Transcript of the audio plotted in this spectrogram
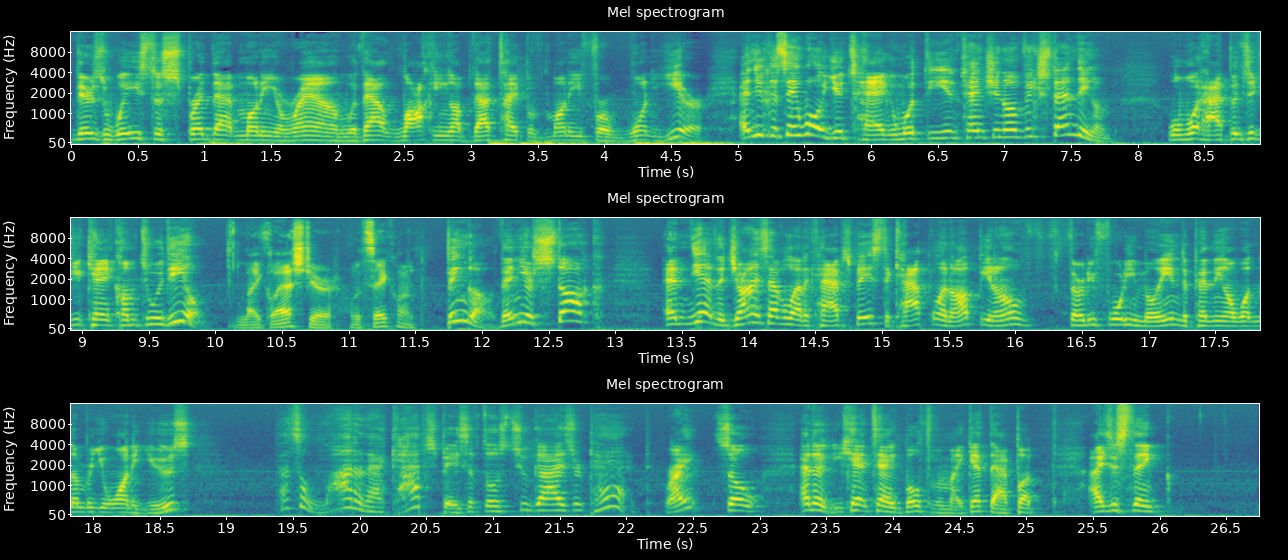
there's ways to spread that money around without locking up that type of money for one year. And you can say, well, you tag them with the intention of extending them. Well, what happens if you can't come to a deal? Like last year with Saquon. Bingo. Then you're stuck. And yeah, the Giants have a lot of cap space. The cap went up, you know, 30, 40 million, depending on what number you want to use. That's a lot of that cap space if those two guys are tagged, right? So, I know you can't tag both of them. I get that. But I just think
